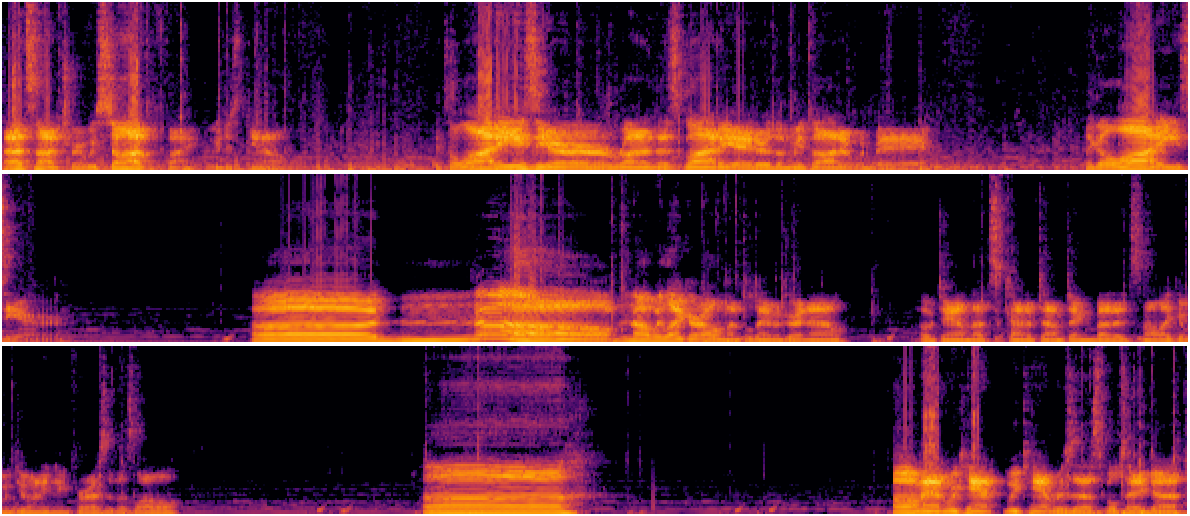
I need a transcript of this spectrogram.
That's not true. We still have to fight. We just, you know... It's a lot easier running this gladiator than we thought it would be. Like, a lot easier. Uh, no! No, we like our elemental damage right now. Oh, damn, that's kind of tempting, but it's not like it would do anything for us at this level. Uh. Oh man, we can't we can't resist. We'll take it.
